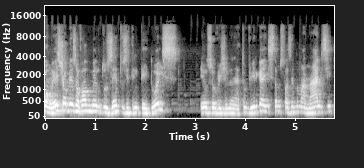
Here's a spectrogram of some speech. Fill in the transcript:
Bom, este é o Mesoval número 232. Eu sou o Virgílio Neto Virga e estamos fazendo uma análise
